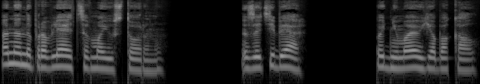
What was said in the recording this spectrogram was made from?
она направляется в мою сторону. «За тебя!» Поднимаю я бокал.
